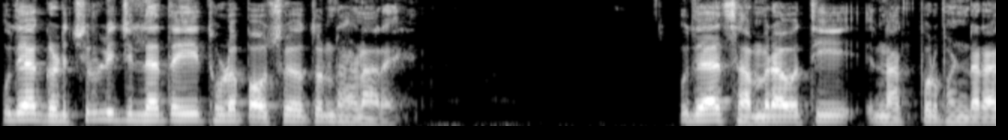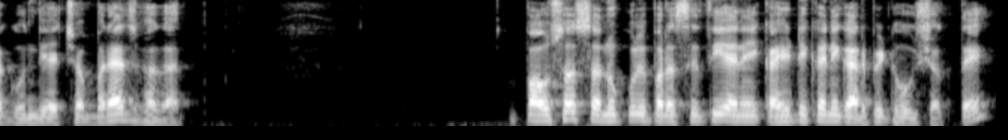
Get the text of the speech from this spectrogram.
उद्या गडचिरोली जिल्ह्यातही थोडं पावसाळ्यातून राहणार आहे. उद्या अमरावती नागपूर भंडारा गोंदियाच्या बऱ्याच भागात पावसास अनुकूल परिस्थिती आणि काही ठिकाणी गारपीट होऊ शकते.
